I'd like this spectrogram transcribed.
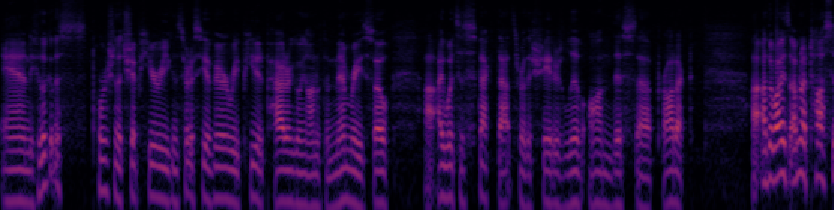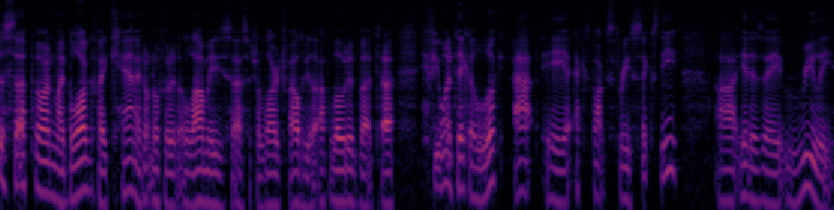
And if you look at this portion of the chip here, you can sort of see a very repeated pattern going on with the memories. So uh, I would suspect that's where the shaders live on this uh, product. Uh, otherwise, I'm going to toss this up on my blog if I can. I don't know if it would allow me uh, such a large file to be uploaded, but uh, if you want to take a look at a Xbox 360, uh, it is a really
